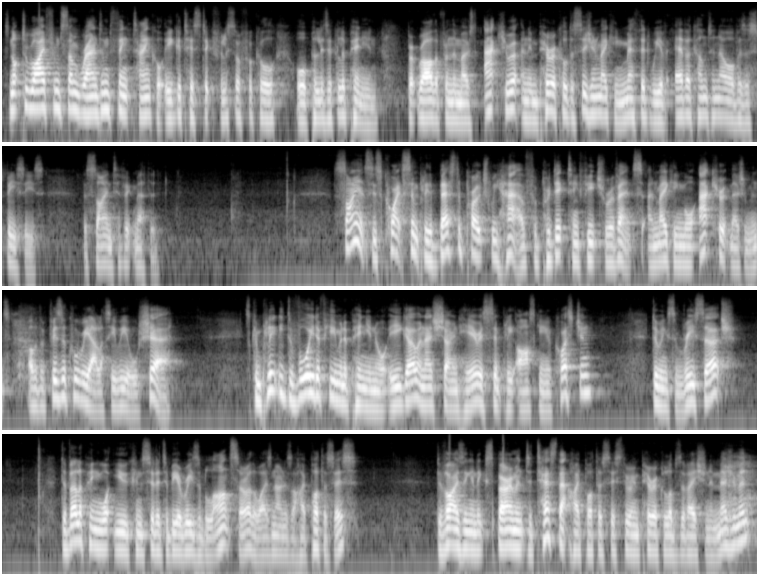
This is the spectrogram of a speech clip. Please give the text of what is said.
It's not derived from some random think tank or egotistic philosophical or political opinion, but rather from the most accurate and empirical decision-making method we have ever come to know of as a species, the scientific method. Science is quite simply the best approach we have for predicting future events and making more accurate measurements of the physical reality we all share. It's completely devoid of human opinion or ego, and as shown here, is simply asking a question, doing some research, developing what you consider to be a reasonable answer, otherwise known as a hypothesis, devising an experiment to test that hypothesis through empirical observation and measurement,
